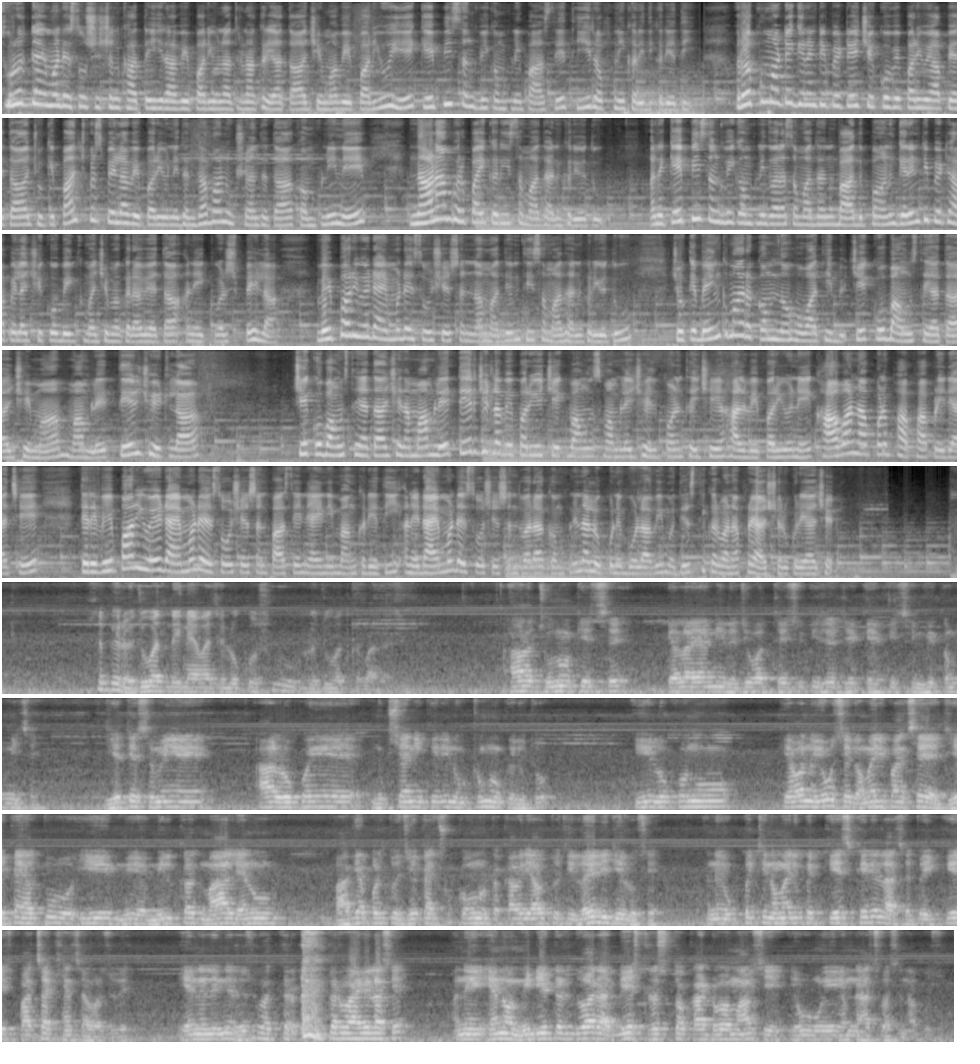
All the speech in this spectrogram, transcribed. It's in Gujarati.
સુરત ડાયમંડ એસોસિએશન ખાતે હીરા વેપારીઓના ધરણા કર્યા હતા, જેમાં વેપારીઓએ કેપી સંઘવી કંપની પાસેથી રફની ખરીદી કરી હતી. રફ માટે ગેરંટી પેટે ચેકો વેપારીઓએ આપ્યા હતા, જો કે પાંચ વર્ષ પહેલા વેપારીઓને ધંધામાં નુકસાન થતા કંપનીને નાણાં ભરપાઈ કરી સમાધાન કર્યું હતું. અને કેપી સંઘવી કંપની દ્વારા સમાધાન બાદ પણ ગેરંટી પેટે આપેલા ચેકો બેંકમાં જમા કરાવ્યા હતા અને એક વર્ષ પહેલા વેપારીઓએ ડાયમંડ એસોસિએશનના માધ્યમથી સમાધાન કર્યું હતું. જોકે બેંકમાં રકમ ન હોવાથી ચેકો બાઉન્સ થયા હતા, જેમાં મામલે તેર જેટલા ચેકો બાઉન્સ થયા હતા, જેના મામલે તેર જેટલા વેપારીઓ ચેક બાઉન્સ મામલે જેલ પણ થઈ છે. હાલ વેપારીઓને ખાવાના પણ ફાફા પડી રહ્યા છે. ત્યારે વેપારીઓએ ડાયમંડ એસોસિએશન પાસે ન્યાયની માંગ કરી હતી અને ડાયમંડ એસોસિએશન દ્વારા કંપનીના લોકોને બોલાવી મધ્યસ્થી કરવાના પ્રયાસ શરૂ કર્યા છે. સભ્ય, રજૂઆત લઈને આવ્યા છે? લોકો શું રજૂઆત કરવાના છે? આ જૂનો કેસ છે. પહેલાં આની રજૂઆત થઈ ચૂકી છે જે કેપી સિંઘવી કંપની છે. જે તે સમયે આ લોકોએ નુકસાની કરીને ઉઠમણું કર્યું હતું. એ લોકોનું કહેવાનું એવું છે કે અમારી પાસે જે કાંઈ હતું એ મિલકત, માલ એનું ભાગે પડતું, જે કાંઈ ચૂકવણું, ટકાવારી આવતું તે લઈ લીધેલું છે. અને ઉપરથી અમારી ઉપર કેસ કરેલા છે, તો એ કેસ પાછા ખેંચાવા જોઈએ. એને લઈને રજૂઆત કરવા આવેલા છે. અને એનો મીડિયેટર દ્વારા બેસ્ટ રસ્તો કાઢવામાં આવશે એવું હું એમને આશ્વાસન આપું છું.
